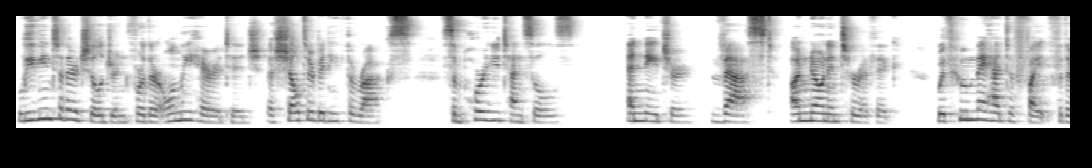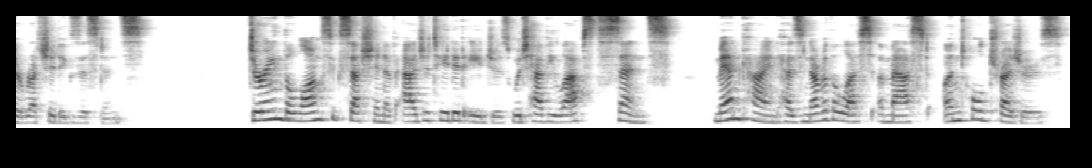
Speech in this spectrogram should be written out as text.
leaving to their children for their only heritage a shelter beneath the rocks, some poor utensils, and nature, vast, unknown, and terrific, with whom they had to fight for their wretched existence. During the long succession of agitated ages which have elapsed since, mankind has nevertheless amassed untold treasures.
